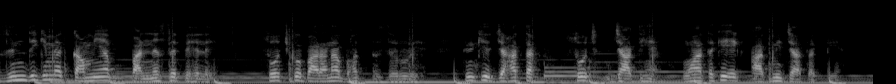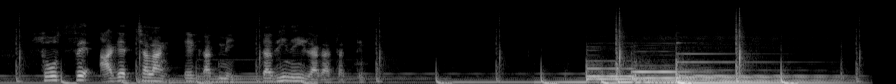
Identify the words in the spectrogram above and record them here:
ज़िंदगी में कामयाब बनने से पहले सोच को बढ़ाना बहुत ज़रूरी है, क्योंकि जहाँ तक सोच जाती है, वहाँ तक ही एक आदमी जा सकती है। सोच से आगे छलांग एक आदमी कभी नहीं लगा सकती।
